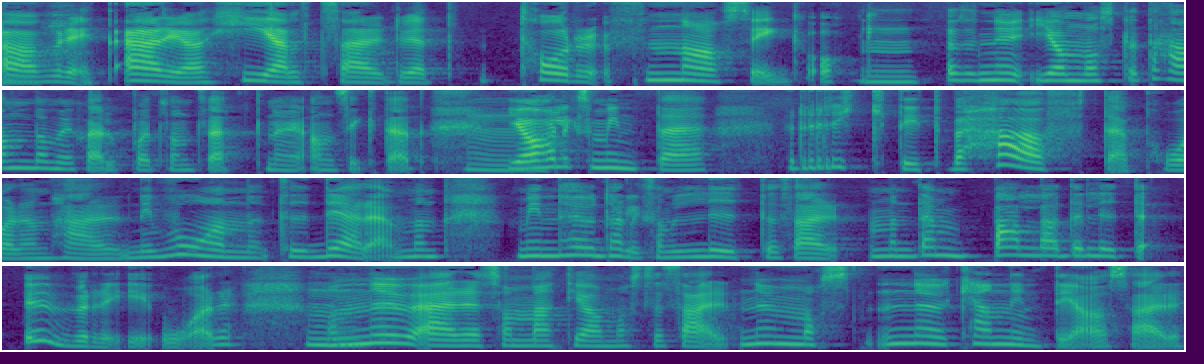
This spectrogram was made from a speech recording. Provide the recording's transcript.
övrigt. Är jag helt så här, du vet, torr, fnasig och alltså nu, jag måste ta hand om mig själv på ett sånt sätt nu i ansiktet. Jag har liksom inte riktigt behövt det på den här nivån tidigare. Men min hud har liksom lite så här, men den ballade lite ur i år. Och nu är det som att jag måste så här, nu, måste, nu kan inte jag så här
